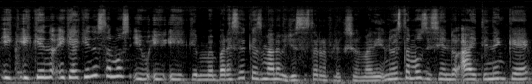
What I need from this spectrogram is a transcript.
y, que y que aquí no estamos, y, y, que me parece que es maravillosa esta reflexión, Mari, no estamos diciendo, ay, tienen que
